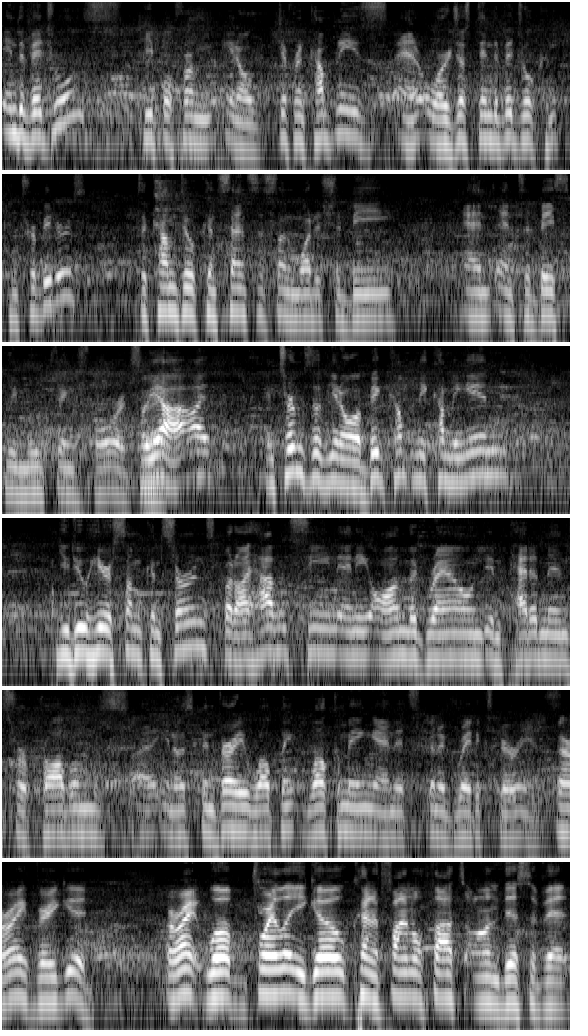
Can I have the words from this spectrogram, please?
individuals, people from you know different companies, and, or just individual con- contributors, to come to a consensus on what it should be, and, and to basically move things forward. So Right. yeah, I, in terms of you know a big company coming in, you do hear some concerns, but I haven't seen any on the ground impediments or problems. Uh, you know, it's been very welcoming, welcoming, and it's been a great experience. All right, very good. All right, well, before I let you go, kind of final thoughts on this event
